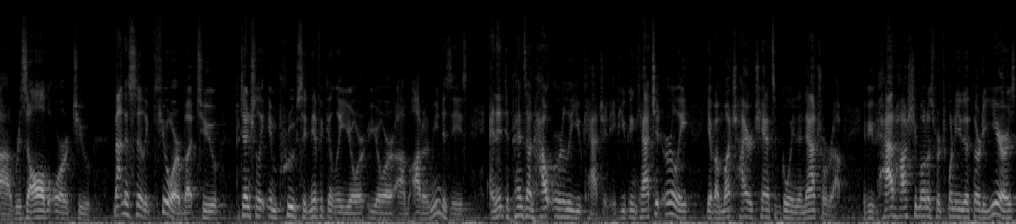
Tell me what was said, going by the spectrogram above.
uh, resolve or to not necessarily cure, but to potentially improve significantly your, your um, autoimmune disease. And it depends on how early you catch it. If you can catch it early, you have a much higher chance of going the natural route. If you've had Hashimoto's for 20 to 30 years,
